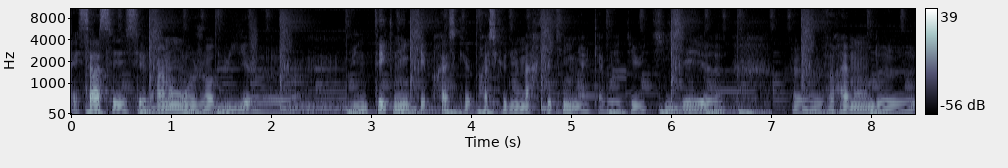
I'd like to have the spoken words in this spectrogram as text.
et ça, c'est vraiment aujourd'hui une technique qui est presque, presque du marketing hein, qui avait été utilisée vraiment de,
